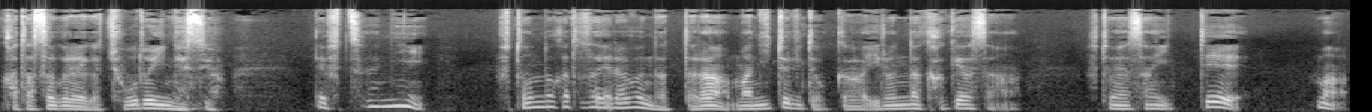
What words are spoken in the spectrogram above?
硬さぐらいがちょうどいいんですよで普通に布団の硬さ選ぶんだったら、まあ、ニトリとかいろんな家具屋さん布団屋さん行ってまあ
